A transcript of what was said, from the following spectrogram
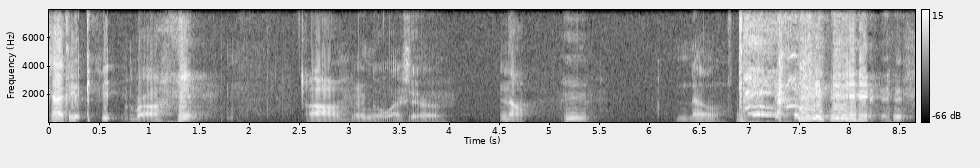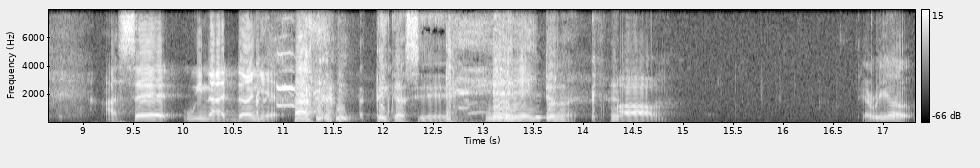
chocolate. bro. um, I ain't gonna watch that. Huh? no. No. I said we not done yet. I think I said we ain't done. Um, Hurry up.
